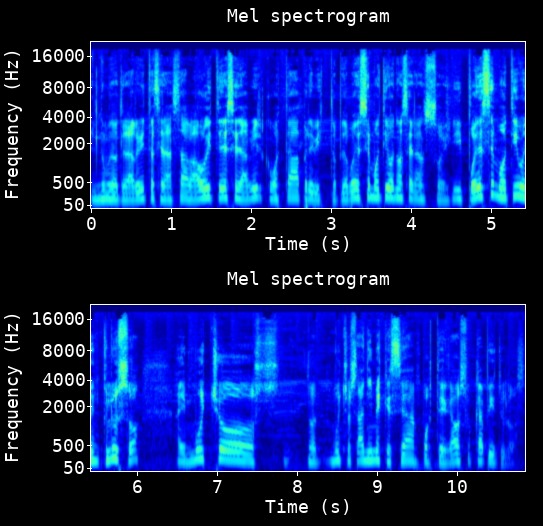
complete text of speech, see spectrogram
El número de la revista se lanzaba hoy 13 de abril como estaba previsto, pero por ese motivo no se lanzó. Y por ese motivo incluso hay muchos, muchos animes que se han postergado sus capítulos.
